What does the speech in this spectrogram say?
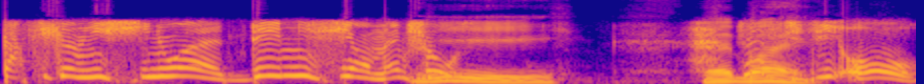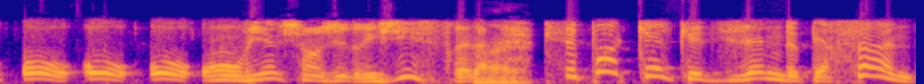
Parti communiste chinois démission, même chose. Hi. Eh boy. tu dis, oh, oh, oh, oh, on vient de changer de registre, là. Ouais. Puis c'est pas quelques dizaines de personnes,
